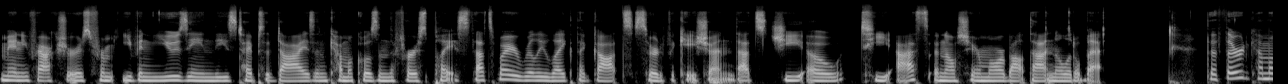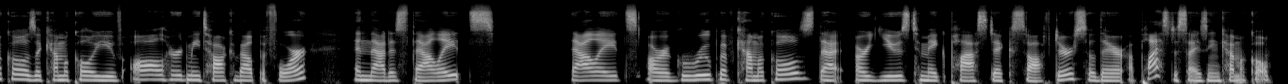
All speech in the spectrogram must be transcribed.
manufacturers from even using these types of dyes and chemicals in the first place. That's why I really like the GOTS certification. That's G O T S, and I'll share more about that in a little bit. The third chemical is a chemical you've all heard me talk about before, and that is phthalates. Phthalates are a group of chemicals that are used to make plastic softer, so they're a plasticizing chemical.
